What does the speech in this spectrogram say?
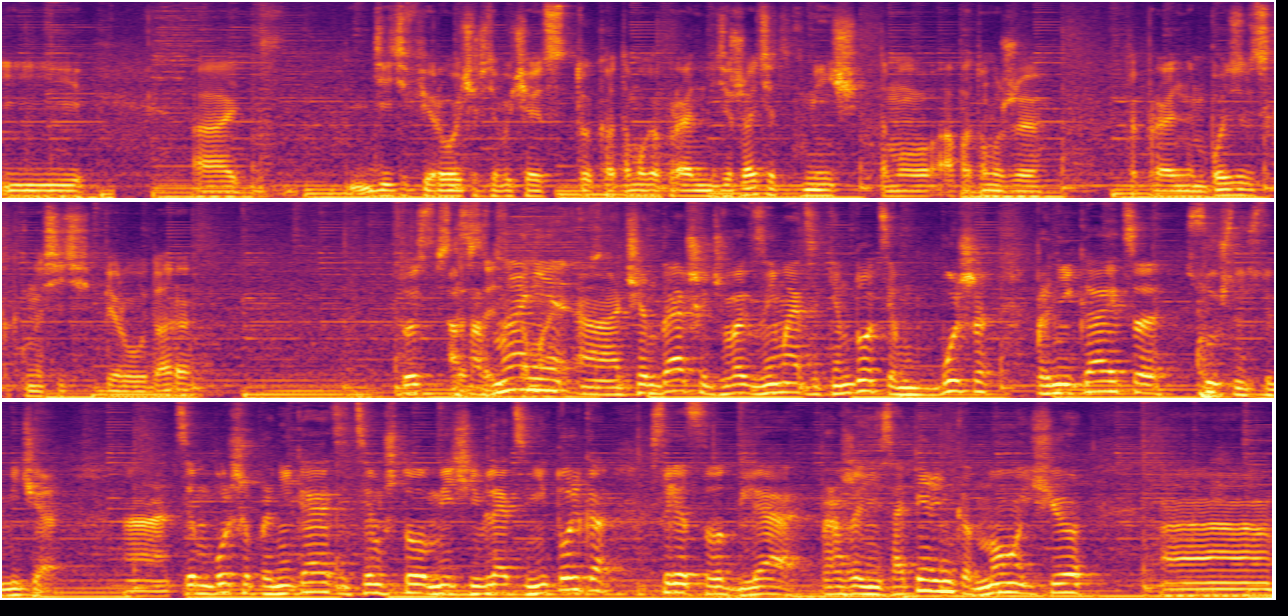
И э, дети в первую очередь обучаются только тому, как правильно держать этот меч, тому, а потом уже как правильно им пользоваться, как наносить первые удары. То есть осознание, а, чем дальше человек занимается кендо, тем больше проникается сущностью меча. А, тем больше проникается тем, что меч является не только средством для поражения соперника, но еще а,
